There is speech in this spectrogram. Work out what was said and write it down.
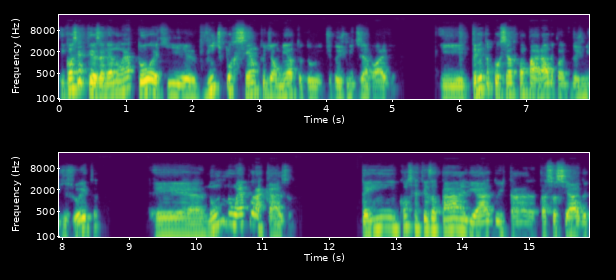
e com certeza, né, não é à toa que 20% de aumento do, de 2019 e 30% comparado com o de 2018, é, não, não é por acaso. Tem, com certeza, está aliado e está tá associado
